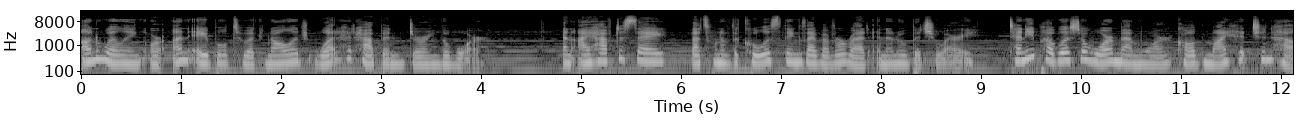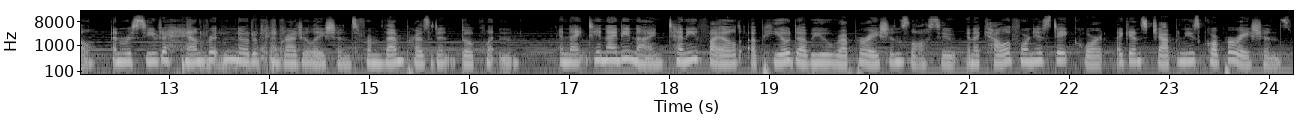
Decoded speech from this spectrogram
unwilling or unable to acknowledge what had happened during the war. And I have to say, that's one of the coolest things I've ever read in an obituary. Tenney published a war memoir called My Hitch in Hell and received a handwritten note of congratulations from then President Bill Clinton. In 1999, Tenney filed a POW reparations lawsuit in a California state court against Japanese corporations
